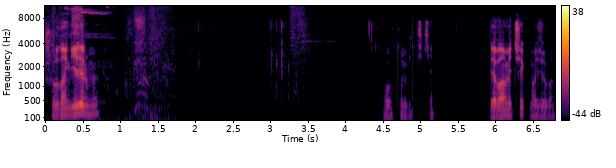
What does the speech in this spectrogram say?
Şuradan gelir mi? Hortum bitti ki. Devam edecek mi acaba?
